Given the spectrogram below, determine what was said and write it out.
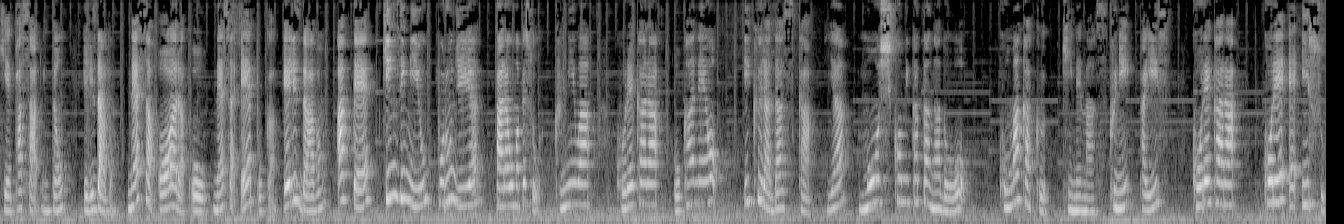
que é passado. Então, eles davam. Nessa hora ou nessa época, eles davam até 15 mil por um dia para uma pessoa. Kuni wa kore kara okane o ikura dasu ka ya moshikomikata nado o komakaku kimemasu. Kuni, país, kore kara, kore é isso,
